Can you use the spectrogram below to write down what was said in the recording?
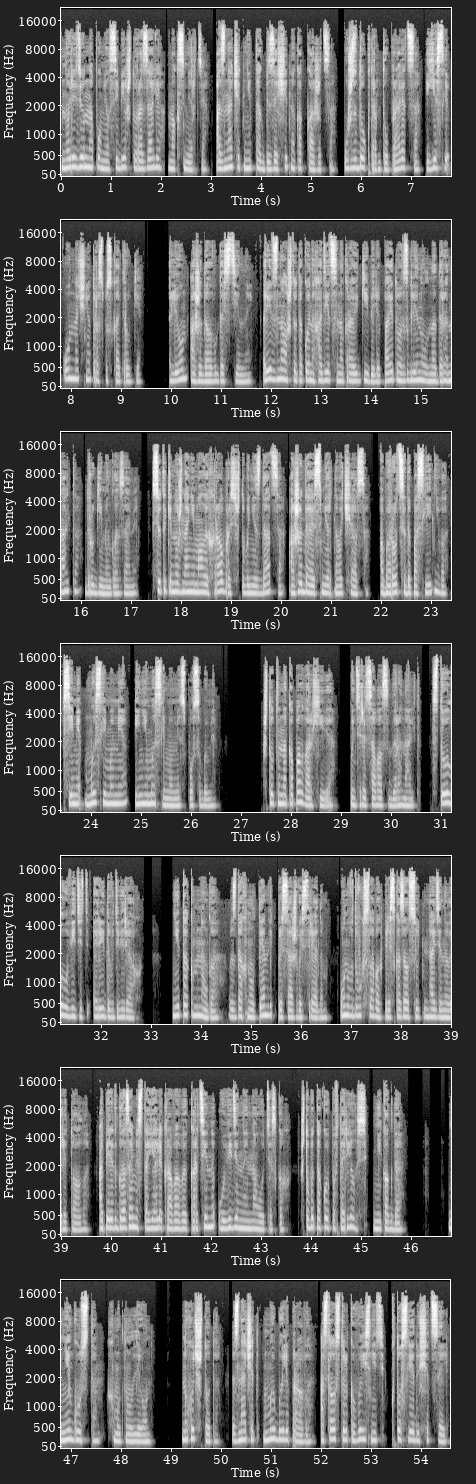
Но Редион напомнил себе, что Розали — маг смерти, а значит, не так беззащитно, как кажется. Уж с доктором-то управится, если он начнет распускать руки. Леон ожидал в гостиной. Рид знал, что такое находиться на краю гибели, поэтому взглянул на Деренальта другими глазами. Все-таки нужна немалая храбрость, чтобы не сдаться, ожидая смертного часа, а бороться до последнего всеми мыслимыми и немыслимыми способами. «Что ты накопал в архиве?» — поинтересовался Дерональд. Стоило увидеть Рида в дверях. «Не так много», — вздохнул Тенвик, присаживаясь рядом. Он в двух словах пересказал суть найденного ритуала, а перед глазами стояли кровавые картины, увиденные на оттисках. Чтобы такое повторилось, никогда. «Не густо», — хмыкнул Леон. «Ну, хоть что-то. Значит, мы были правы. Осталось только выяснить, кто следующая цель».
